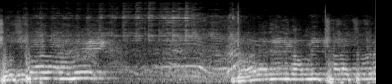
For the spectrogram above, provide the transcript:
చూసుకోవాలని బాలనేని గమనించాలా చూడ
